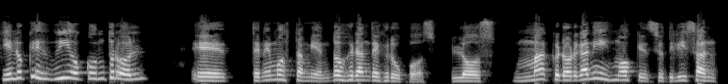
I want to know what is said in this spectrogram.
Y en lo que es biocontrol, eh, tenemos también dos grandes grupos, los macroorganismos que se utilizan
